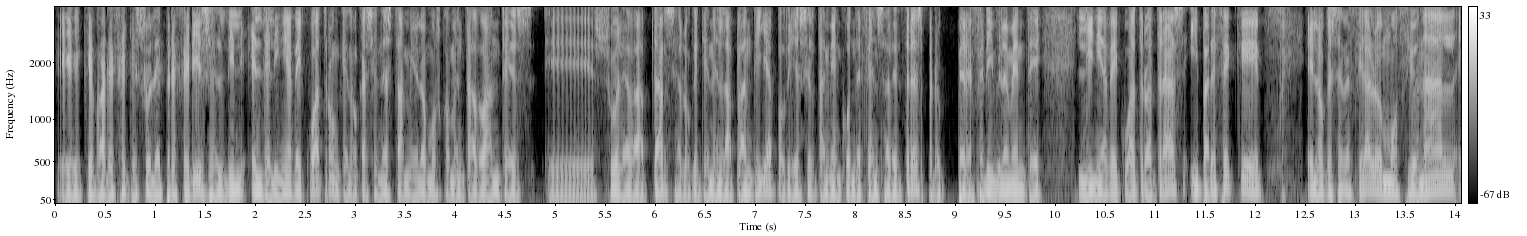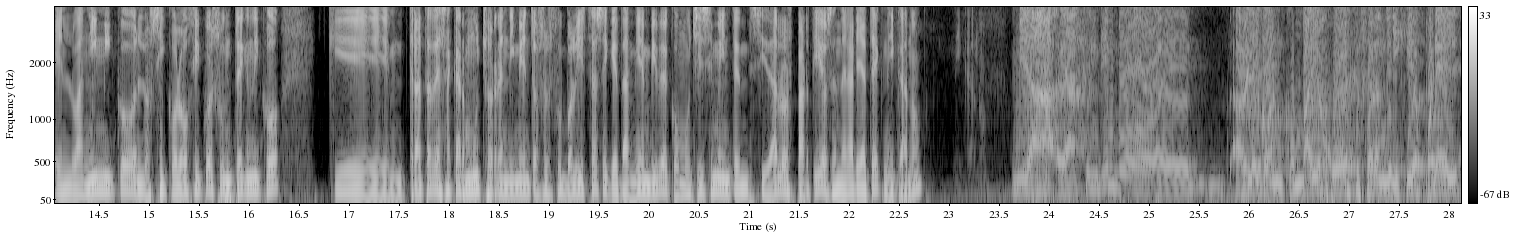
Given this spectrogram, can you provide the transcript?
eh, que parece que suele preferirse, el de, línea de cuatro, aunque en ocasiones también lo hemos comentado antes, eh, suele adaptarse a lo que tiene en la plantilla, podría ser también con defensa de tres, pero preferiblemente línea de cuatro atrás, y parece que en lo que se refiere a lo emocional, en lo anímico, en lo psicológico, es un técnico que trata de sacar mucho rendimiento a sus futbolistas y que también vive con muchísima intensidad los partidos en el área técnica, ¿no? Mira, eh, hace un tiempo eh, hablé con, varios jugadores que fueron dirigidos por él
